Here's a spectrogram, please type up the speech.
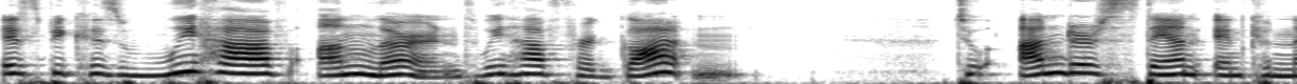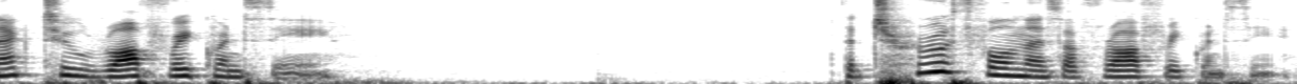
It's because we have unlearned, we have forgotten to understand and connect to raw frequency. The truthfulness of raw frequency.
